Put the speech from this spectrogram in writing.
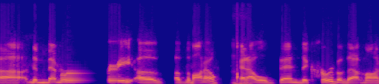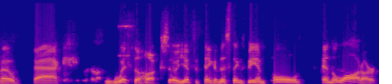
uh, the memory of of the mono, Mhm. and I will bend the curve of that mono back with the hook. So you have to think of this thing's being pulled in the water,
